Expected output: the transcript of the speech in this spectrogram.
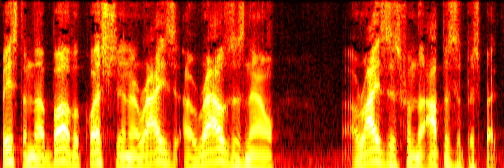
based on the above, a question arise, arouses now, arises from the opposite perspective.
